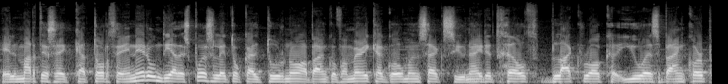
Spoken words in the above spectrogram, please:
el martes 14 de enero. Un día después le toca el turno a Bank Bank of America, Goldman Sachs, United Health, BlackRock, US Bancorp,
